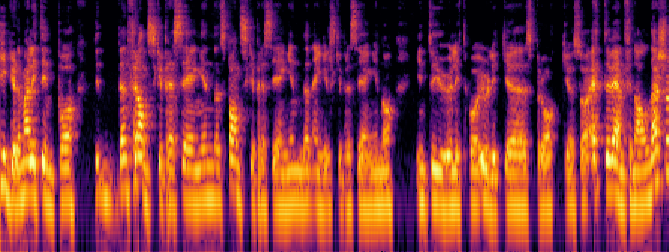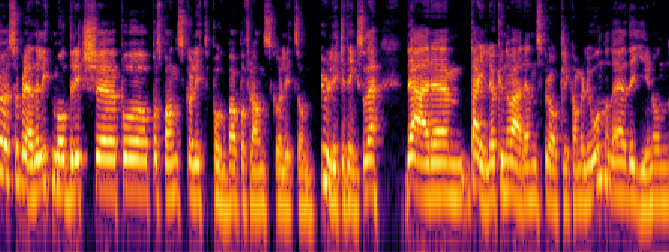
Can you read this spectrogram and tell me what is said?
igle meg litt inn på den franske pressegjengen, den spanske pressegjengen, den engelske pressegjengen og intervjue litt på ulike språk. Så etter VM-finalen der så, så, ble det litt Modric eh, på, på, spansk og litt Pogba på fransk og litt sånn ulike ting. Så det, det er um, deilig å kunne være en språklig kameleon, og det, det gir noen,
